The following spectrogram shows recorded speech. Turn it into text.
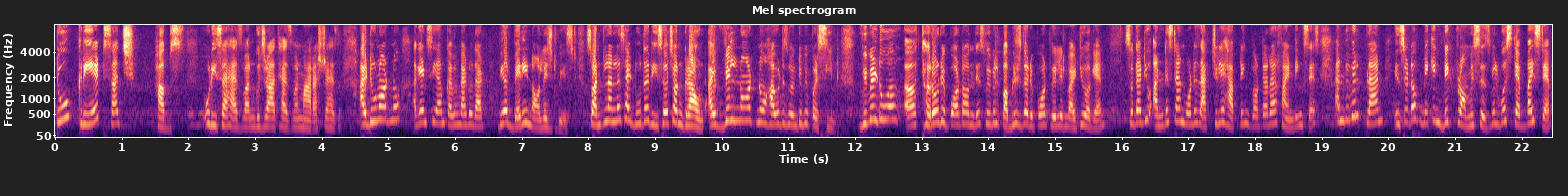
to create such hubs. Odisha has one, Gujarat has one, Maharashtra has one. I do not know. Again, see, I'm coming back to that. We are very knowledge based. So until unless I do the research on ground, I will not know how it is going to be perceived. We will do a, a thorough report on this. We will publish the report. We'll invite you again so that you understand what is actually happening, what are our findings says, and we will plan instead of making big promises. We'll go step by step,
